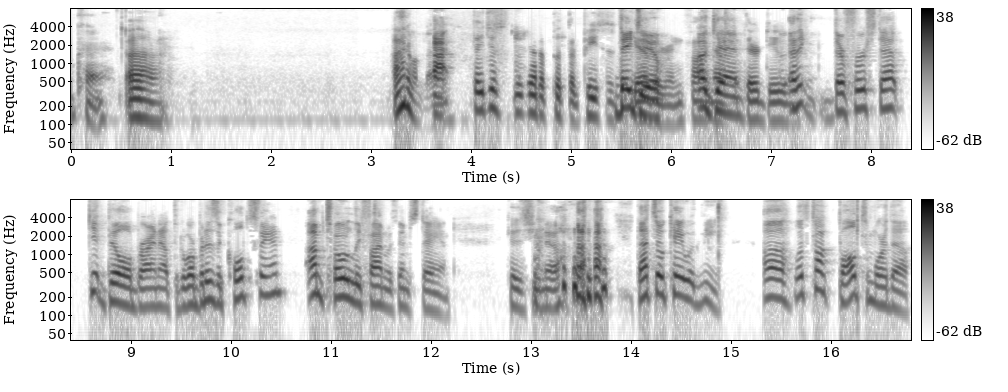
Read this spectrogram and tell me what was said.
okay. Uh, I don't know. I- they just they got to put their pieces They do. together and find out Again, what they're doing. I think their first step get Bill O'Brien out the door. But as a Colts fan, I'm totally fine with him staying because you know that's okay with me. Uh, let's talk Baltimore though.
